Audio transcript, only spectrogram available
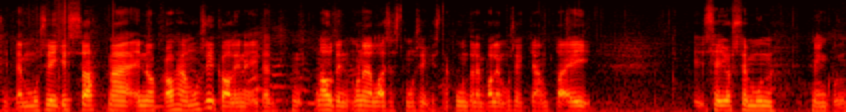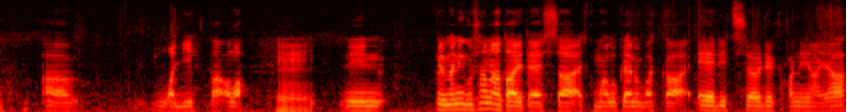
sitten musiikissa. Mä en ole kauhean musikaalinen itse. Nautin monenlaisesta musiikista, kuuntelen paljon musiikkia, mutta ei, se ei ole se mun niin kuin, äh, laji tai ala. Mm. Niin kyllä mä niin kuin sanataiteessa, että kun mä oon lukenut vaikka Edith Södergrania ja,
